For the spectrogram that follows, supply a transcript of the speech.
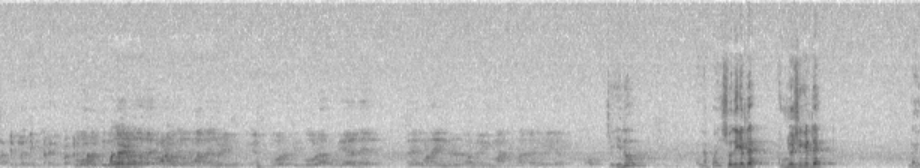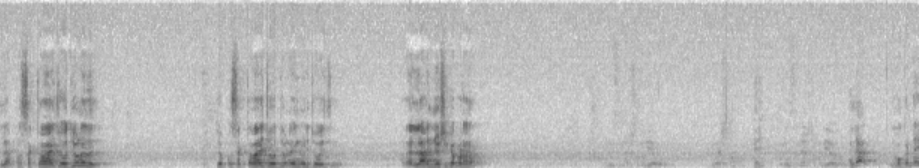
സത്യപ്രതിജ്ഞ ചടങ്ങിൽ ബോർഡ് പങ്കെടുക്കും തീരുമാനമാകാതെ പണം എങ്ങനെ ബോർഡ് ബോർഡ് അപ്രൂവ് ചെയ്യാതെ ഇത്രയും പണം എങ്ങനെ ഒരു കമ്പനിക്ക് മാറ്റി മാറ്റാൻ കഴിയുക ചെയ്തു. അല്ല പരിശോധിക്കട്ടെ അന്വേഷിക്കട്ടെ. നല്ല പ്രസക്തമായ ചോദ്യമാണത്. ഏറ്റവും പ്രസക്തമായ ചോദ്യമാണ് എന്നോട് ചോദിച്ചത്. അതെല്ലാം അന്വേഷിക്കപ്പെടണം? അല്ല നോക്കട്ടെ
